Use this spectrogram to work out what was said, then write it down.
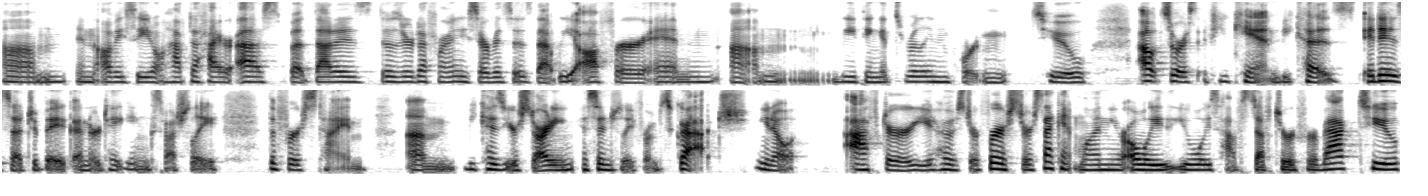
Um, and obviously you don't have to hire us but that is those are definitely services that we offer and um, we think it's really important to outsource if you can because it is such a big undertaking especially the first time um, because you're starting essentially from scratch you know after you host your first or second one you're always you always have stuff to refer back to.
